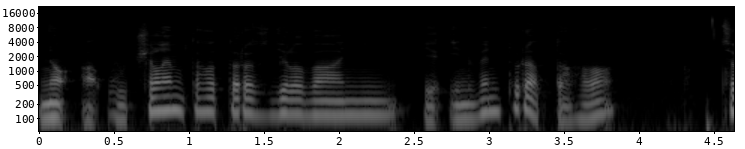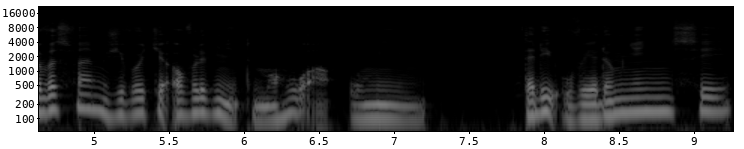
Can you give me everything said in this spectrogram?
No a účelem tohoto rozdělování je inventura toho, co ve svém životě ovlivnit mohu a umím, tedy uvědomění si,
